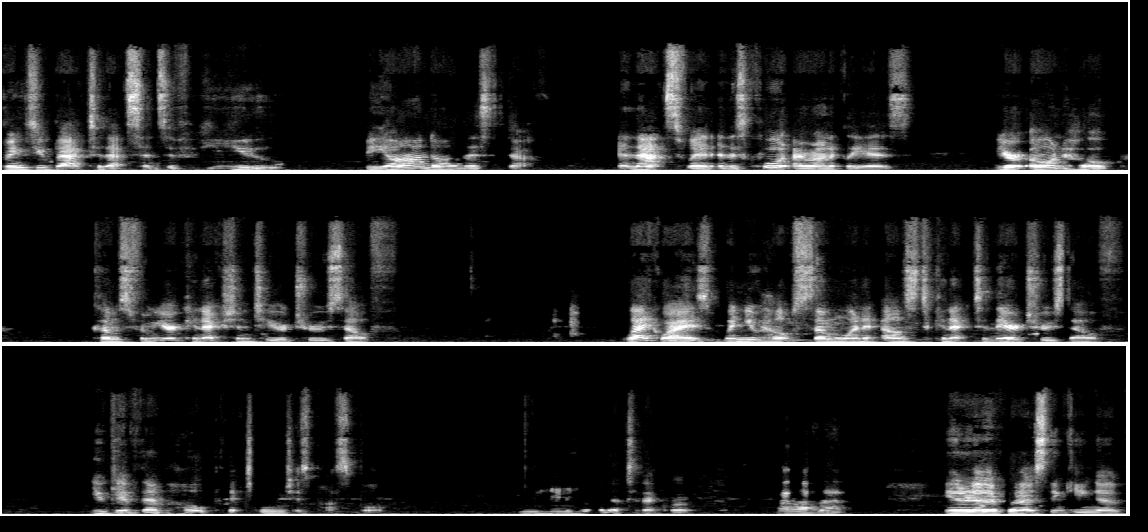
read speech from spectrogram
brings you back to that sense of you beyond all this stuff. And that's when, and this quote ironically is, your own hope comes from your connection to your true self. Likewise, when you help someone else to connect to their true self, you give them hope that change is possible. Mm-hmm. Up to that quote. I love that. You know, another quote I was thinking of,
